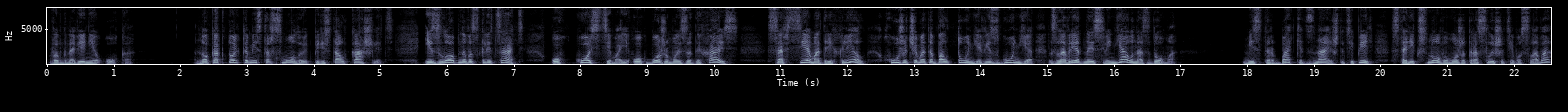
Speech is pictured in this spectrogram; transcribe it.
во мгновение ока. Но как только мистер Смолуэт перестал кашлять и злобно восклицать «Ох, кости мои! Ох, боже мой, задыхаюсь!» Совсем одряхлел, хуже, чем эта болтунья, визгунья, зловредная свинья у нас дома. Мистер Бакет, зная, что теперь старик снова может расслышать его слова,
